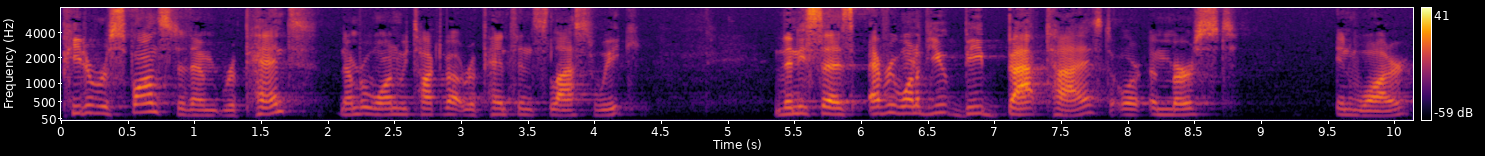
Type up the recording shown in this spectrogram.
Peter responds to them repent Number one, we talked about repentance last week. And then he says, Every one of you be baptized or immersed in water.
